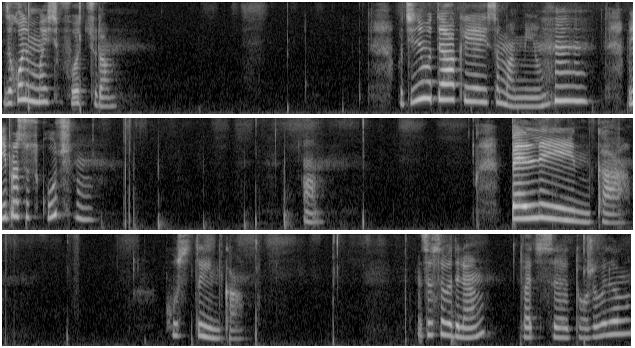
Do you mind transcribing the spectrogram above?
Заходимо ми от сюди. Оцінювати аки я і сама вмію. Мені просто скучно. А. Пелінка. Хустинка. Це все видаляємо. Давайте це теж видалимо.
